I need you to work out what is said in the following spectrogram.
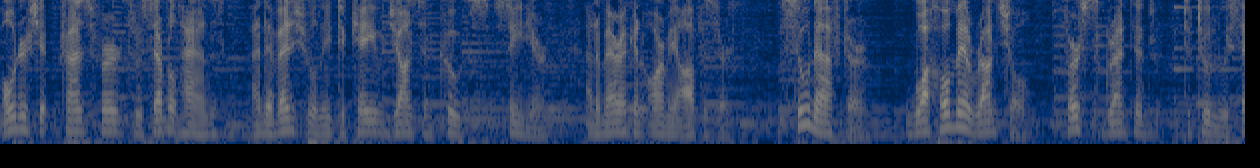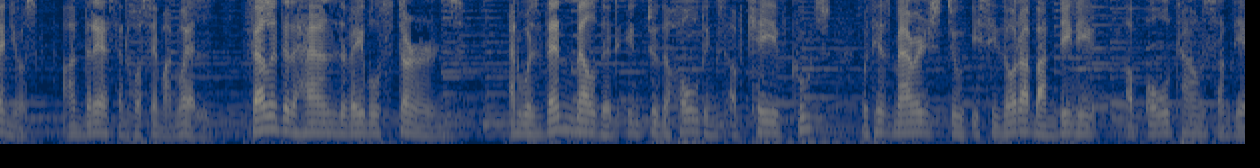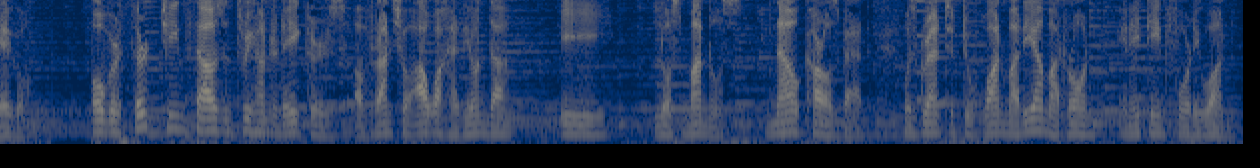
Ownership transferred through several hands and eventually to Cave Johnson Couts, Sr., an American Army officer. Soon after, Guajome Rancho, first granted to two Luiseños, Andres and Jose Manuel, fell into the hands of Abel Stearns and was then melded into the holdings of Cave Couts with his marriage to Isidora Bandini of Old Town San Diego. Over 13,300 acres of Rancho Agua Hedionda y Los Manos, now Carlsbad, was granted to Juan Maria Marron in 1841.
